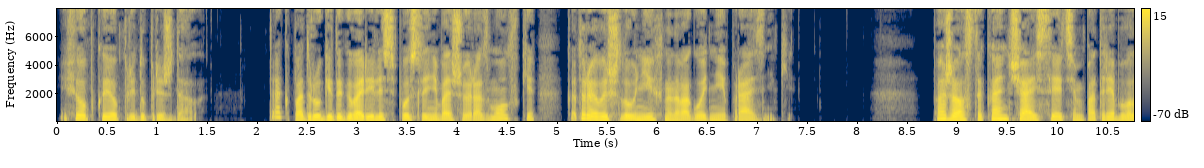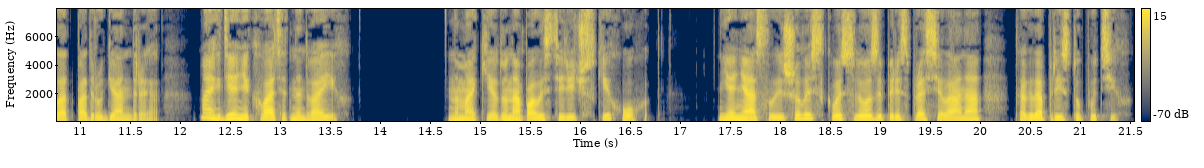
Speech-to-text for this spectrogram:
и Фёбка ее предупреждала. Так подруги договорились после небольшой размолвки, которая вышла у них на новогодние праздники. «Пожалуйста, кончай с этим», — потребовала от подруги Андрея. «Моих денег хватит на двоих». На Македу напал истерический хохот. Я не ослышалась, сквозь слезы переспросила она, когда приступ утих.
